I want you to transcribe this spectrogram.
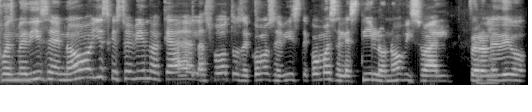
Pues me dicen, no, oye, es que estoy viendo acá las fotos de cómo se viste, cómo es el estilo, ¿no? Visual. Pero le digo,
